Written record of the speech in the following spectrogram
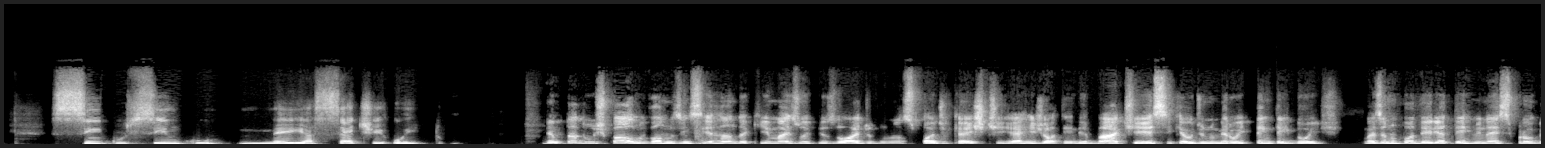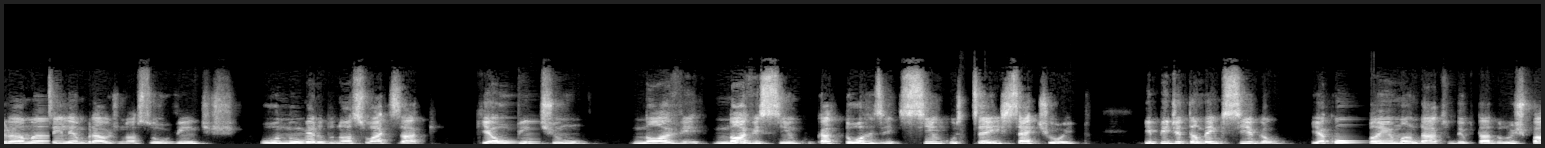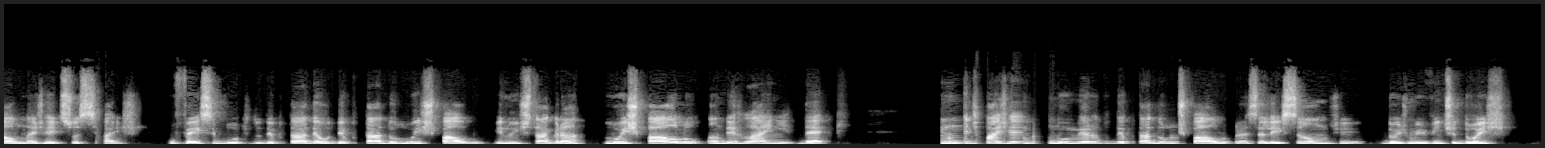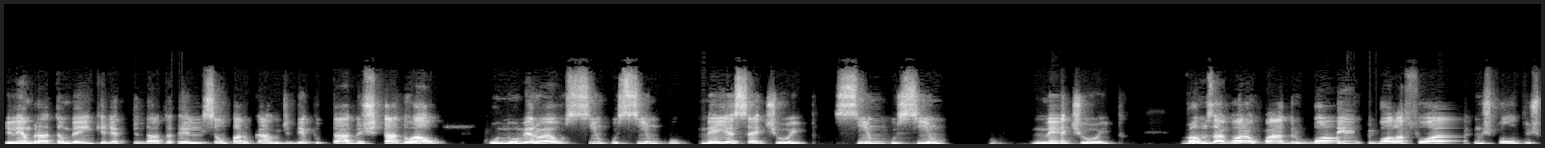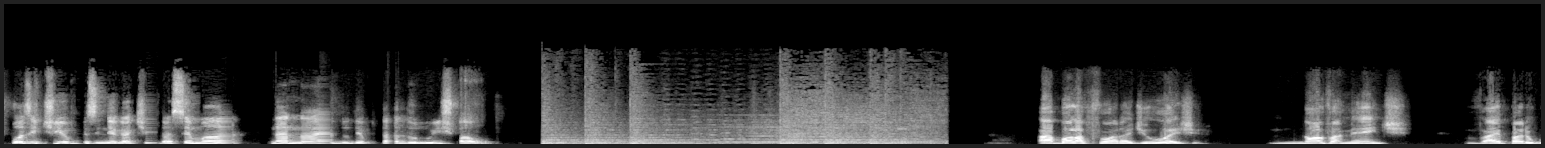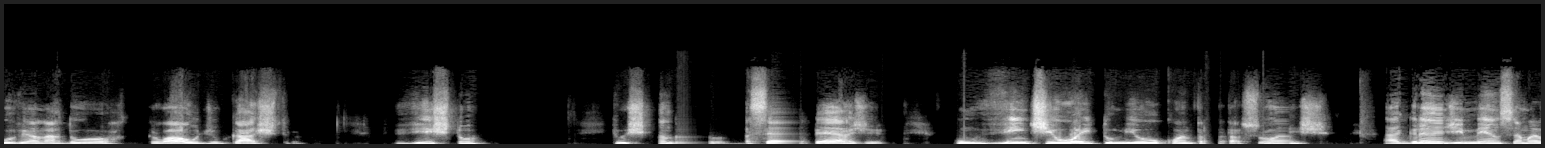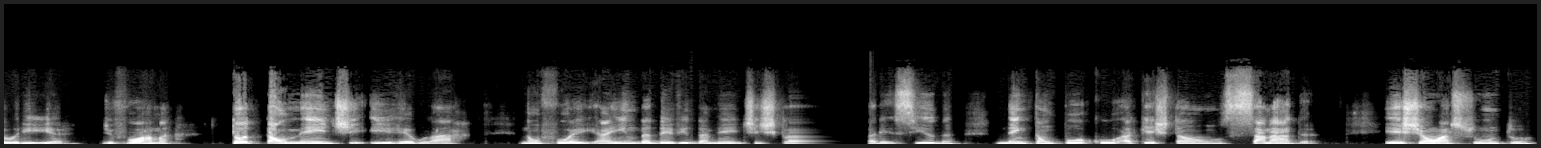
55678. Deputado Luiz Paulo, vamos encerrando aqui mais um episódio do nosso podcast RJ em Debate, esse que é o de número 82. Mas eu não poderia terminar esse programa sem lembrar os nossos ouvintes o número do nosso WhatsApp, que é o 21 99514 5678. E pedir também que sigam e acompanhem o mandato do deputado Luiz Paulo nas redes sociais. O Facebook do deputado é o deputado Luiz Paulo e no Instagram, Luiz Paulo underline DEP. Nunca é demais lembrar o número do deputado Luiz Paulo para essa eleição de 2022 e lembrar também que ele é candidato à reeleição para o cargo de deputado estadual. O número é o 55678. 5578. Vamos agora ao quadro Bola Dentro e Bola Fora, com os pontos positivos e negativos da semana, na análise do deputado Luiz Paulo. A bola fora de hoje, novamente, vai para o governador Cláudio Castro, visto que o escândalo da CEPERG, com 28 mil contratações, a grande imensa maioria de forma totalmente irregular, não foi ainda devidamente esclarecida, nem tampouco a questão sanada. Este é um assunto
